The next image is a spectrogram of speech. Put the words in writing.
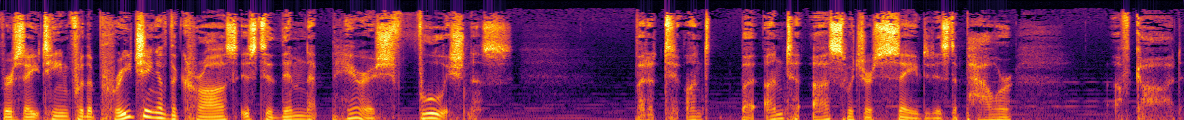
Verse 18 For the preaching of the cross is to them that perish foolishness, but unto, but unto us which are saved it is the power of God.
